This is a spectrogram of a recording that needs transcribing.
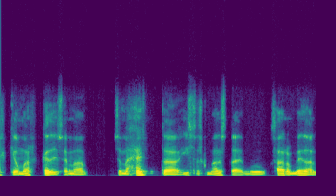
yrki á markaði sem að, sem að henda íslenskum aðstæðum og þar á meðal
